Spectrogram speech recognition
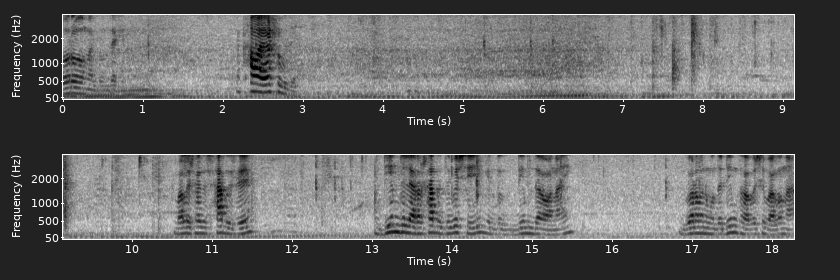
গরম একদম, দেখেন। খাওয়ায় অসুবিধা। ভালো স্বাদ স্বাদ হয়েছে। ডিম দিলে আরও স্বাদ হতে বেশি কিন্তু ডিম দেওয়া নাই। গরমের মধ্যে ডিম খাওয়া বেশি ভালো না।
